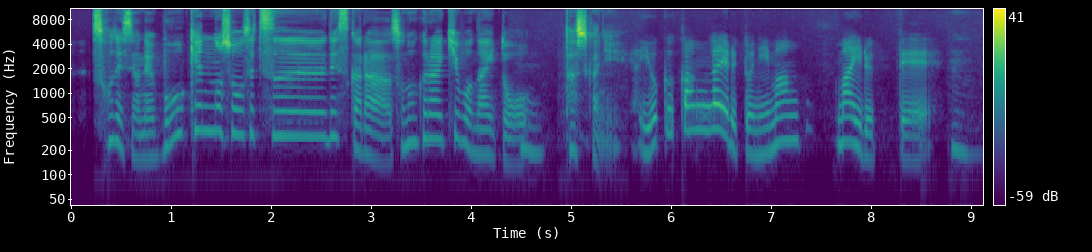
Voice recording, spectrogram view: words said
そうですよね。冒険の小説ですからそのぐらい規模ないと、うん。確かに、よく考えると2万マイルってうん、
